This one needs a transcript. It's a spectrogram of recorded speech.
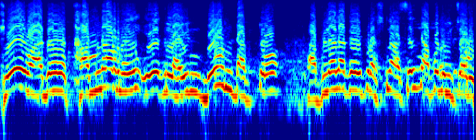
हे वादळ थांबणार नाही. एक लाईन देऊन टाकतो. आपल्याला काही प्रश्न असेल तर आपण विचारू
